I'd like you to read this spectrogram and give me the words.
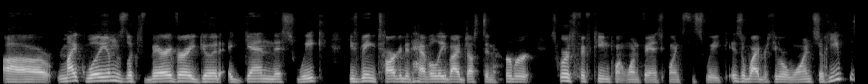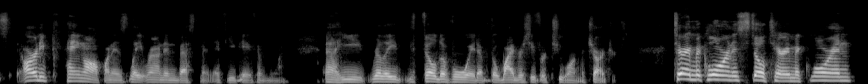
Uh, Mike Williams looks very, very good again this week. He's being targeted heavily by Justin Herbert. Scores 15.1 fantasy points this week. Is a wide receiver one, so he was already paying off on his late round investment if you gave him one. Uh, he really filled a void of the wide receiver two on the Chargers. Terry McLaurin is still Terry McLaurin.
